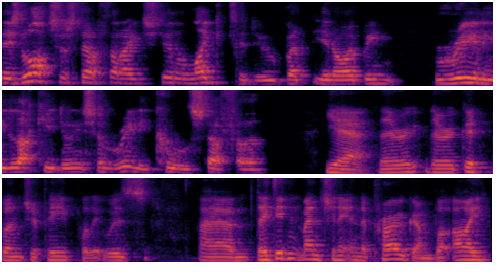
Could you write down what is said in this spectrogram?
there's lots of stuff that I'd still like to do, but you know, I've been really lucky doing some really cool stuff for them. Yeah, they're a- they're a good bunch of people. It was um, they didn't mention it in the program, but I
